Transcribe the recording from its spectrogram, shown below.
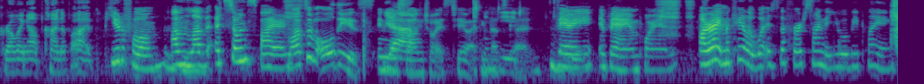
growing up kind of vibe. Beautiful. Um, love it. It's so inspired. Lots of oldies in your song choice too. I think Indeed. that's good. Very, very important. All right, Mikayla, what is the first song that you will be playing?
